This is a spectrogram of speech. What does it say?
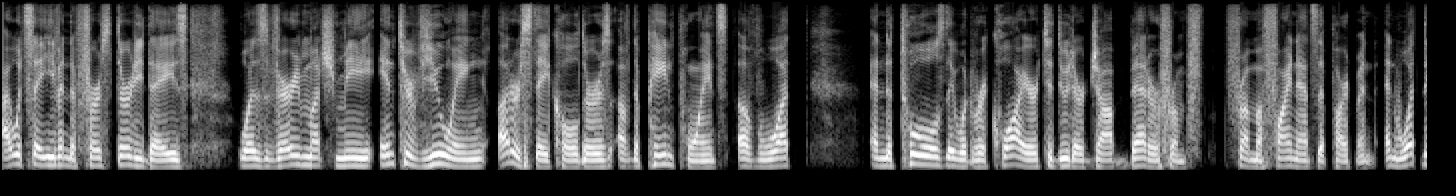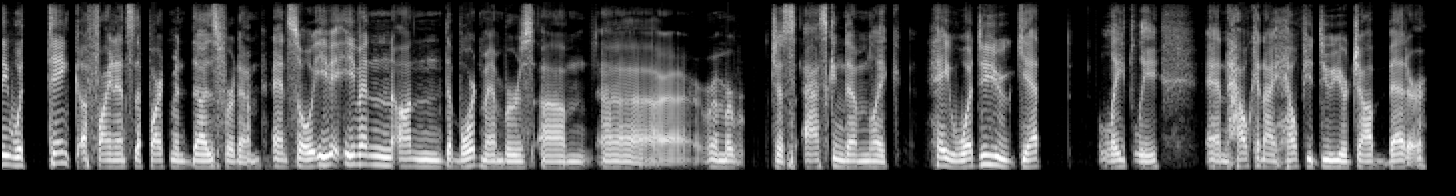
I would say even the first 30 days was very much me interviewing other stakeholders of the pain points of what and the tools they would require to do their job better from from a finance department and what they would think a finance department does for them. And so even on the board members, um, uh, remember just asking them like, "Hey, what do you get lately, and how can I help you do your job better?"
